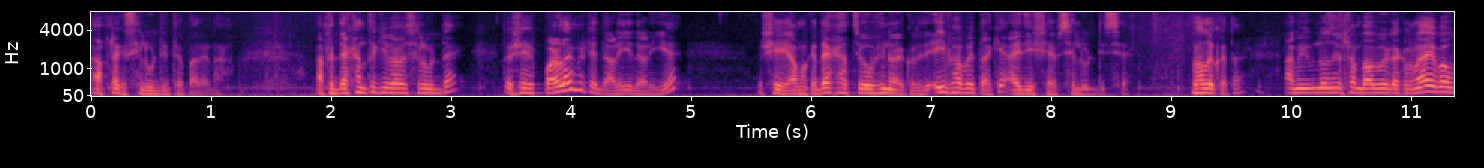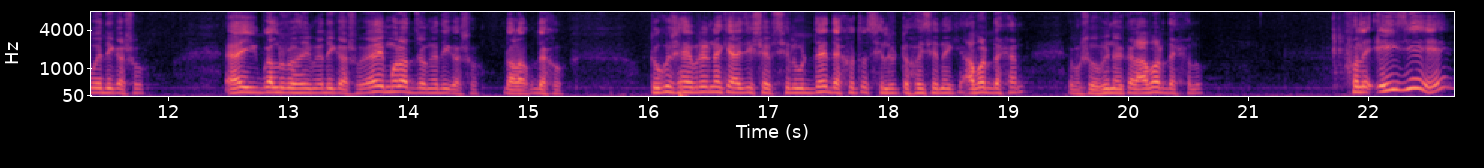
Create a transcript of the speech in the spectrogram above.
আপনাকে স্যালুট দিতে পারে না। আপনি দেখান তো কীভাবে স্যালুট দেয়? তো সে পার্লামেন্টে দাঁড়িয়ে দাঁড়িয়ে সে আমাকে দেখাচ্ছে অভিনয় করে যে এইভাবে তাকে আইজি সাহেব স্যালুট দিছে। ভালো কথা। আমি নজরুল ইসলাম বাবু ডাকলাম এই বাবু এদিকে আসো। এই ইকবালুর রহিম এদিকে আসো। এই মোরাজ্জং এদিকে আসো। দাঁড়াও দেখো। টুকু সাহেবরে নাকি আইজি সাহেব স্যালুট দেয় দেখো তো স্যালুটটা হয়েছে নাকি। আবার দেখান। এবং সে অভিনয় করে আবার দেখাল। ফলে এই যে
